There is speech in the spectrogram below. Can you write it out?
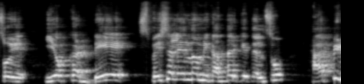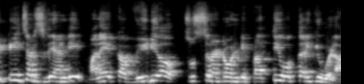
సో ఈ యొక్క డే స్పెషల్ ఏందో మీకు అందరికీ తెలుసు. హ్యాపీ టీచర్స్ డే అండి. మన యొక్క వీడియో చూస్తున్నటువంటి ప్రతి ఒక్కరికి కూడా.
